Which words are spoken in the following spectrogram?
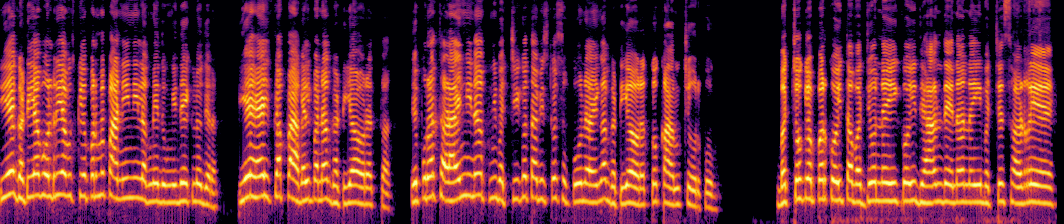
ये घटिया बोल रही है उसके ऊपर मैं पानी नहीं लगने दूँगी, देख लो जरा। ये है इसका पागलपना घटिया औरत का। ये पूरा सड़ाएँगी ना अपनी बच्ची को, तब इसको सुकून आएगा घटिया औरत को, काम चोर को। बच्चों के ऊपर कोई तवज्जो नहीं, कोई ध्यान देना नहीं, बच्चे सड़ रहे हैं।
